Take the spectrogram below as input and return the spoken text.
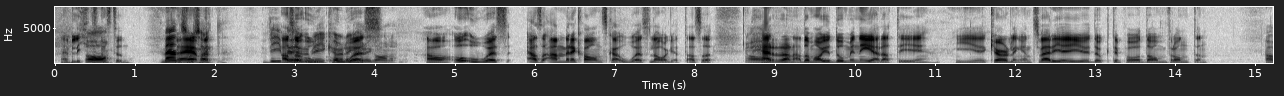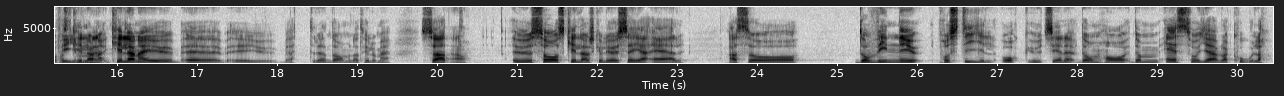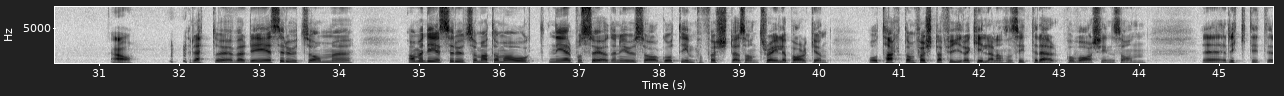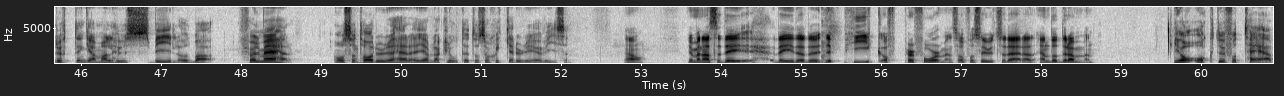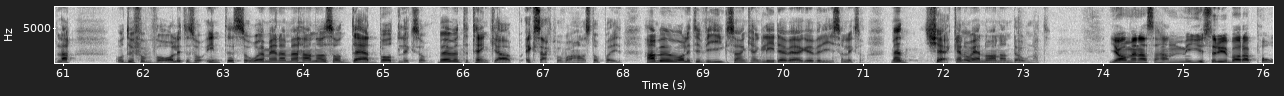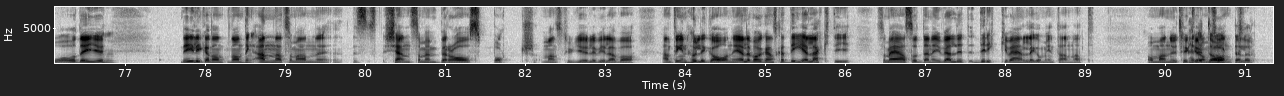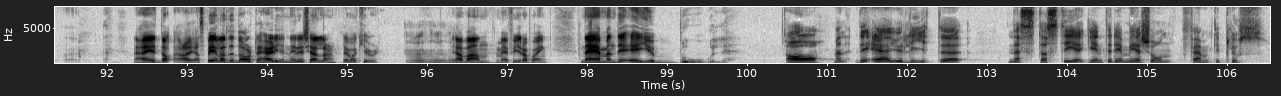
En liten Ja. stund. Men Nej, som sagt, vi alltså, behöver bli curlinghuliganer. Ja, och OS, alltså amerikanska OS-laget. Alltså Ja. herrarna, de har ju dominerat i, i curlingen. Sverige är ju duktig på damfronten. Ja, fast Team- killarna, killarna är, ju, eh, är ju bättre än damerna till och med. Så att Ja. USAs killar skulle jag ju säga är, alltså, de vinner ju på stil och utseende. De, har, de är så jävla coola. ja. Rätt över. Det ser ut som, eh, ja men det ser ut som att de har åkt ner på södern i USA, gått in på första sån trailerparken och tagit de första fyra killarna som sitter där på varsin sån eh, riktigt rutten gammal husbil och bara följ med här. Och så tar du det här jävla klotet och så skickar du det över isen. Ja. Ja men alltså det, det är the, the peak of performance att få se ut sådär. Ändå drömmen. Ja, och du får tävla. Och du får vara lite så. Inte så, jag menar, men han har sån dad bod liksom. Behöver inte tänka exakt på vad han stoppar i. Han behöver vara lite vig så han kan glida iväg över isen liksom. Men käka nog en och annan donut. Ja men alltså han myser ju bara på och det är ju Mm. Det är likadant, någonting annat som han eh, känns som en bra sport. Om man skulle vilja vara antingen huligan i eller vara ganska delaktig i. Som är alltså, den är ju väldigt drickvänlig om inte annat. Om man nu tycker om dart sånt. eller? Nej, da, ja, jag spelade dart i helgen nere i källaren. Det var kul. Mm, mm. Jag vann med fyra poäng. Nej, men det är ju bol. Ja, men det är ju lite nästa steg. Är inte det mer sån 50 plus?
